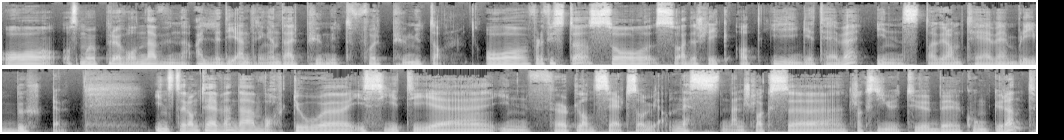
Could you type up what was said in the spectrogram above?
Og vi må jo prøve å nevne alle de endringene der punkt for punkt. da. Og For det første så, så er det slik at IGTV, Instagram-TV, blir borte. Instagram TV det ble jo eh, i sin tid eh, innført, lansert som ja, nesten en slags, eh, slags YouTube-konkurrent.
